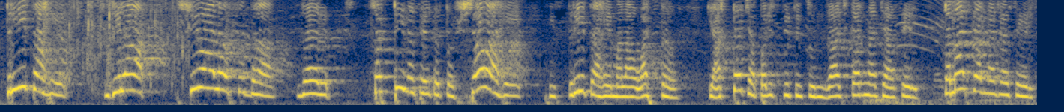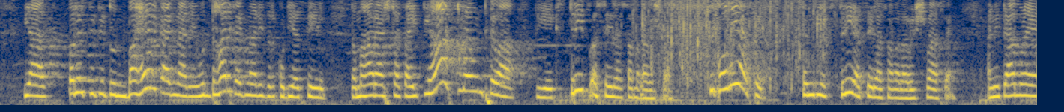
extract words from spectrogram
स्त्रीच आहे जिला शिवाला सुद्धा जर शक्ती नसेल तर तो शव आहे. ही स्त्रीच आहे मला वाटतं की आत्ताच्या परिस्थितीतून राजकारणाच्या असेल समाजकारणाच्या असेल या परिस्थितीतून बाहेर काढणारी उद्धार करणारी जर कोणी असेल तर महाराष्ट्राचा इतिहास लिहून ठेवा. ती एक स्त्रीच असेल असा मला विश्वास ती कोणी असेल पण ती एक स्त्री असेल असा मला विश्वास आहे आणि त्यामुळे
